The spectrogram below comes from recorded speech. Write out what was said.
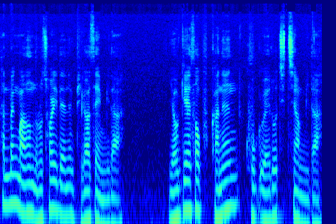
300만원으로 처리되는 비과세입니다. 여기에서 북한은 국외로 지칭합니다.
